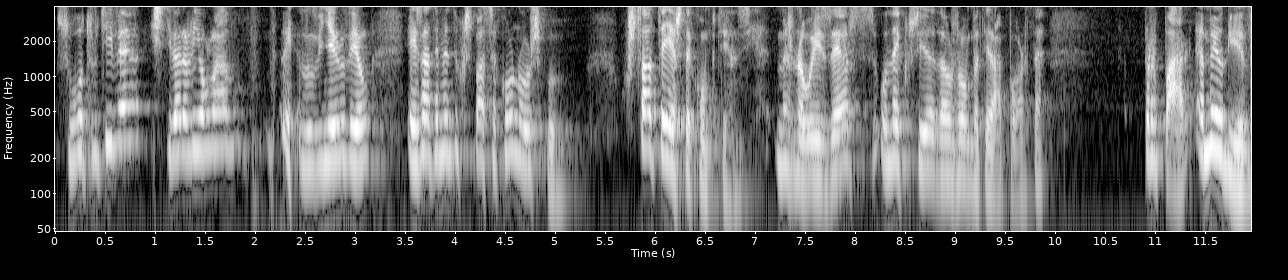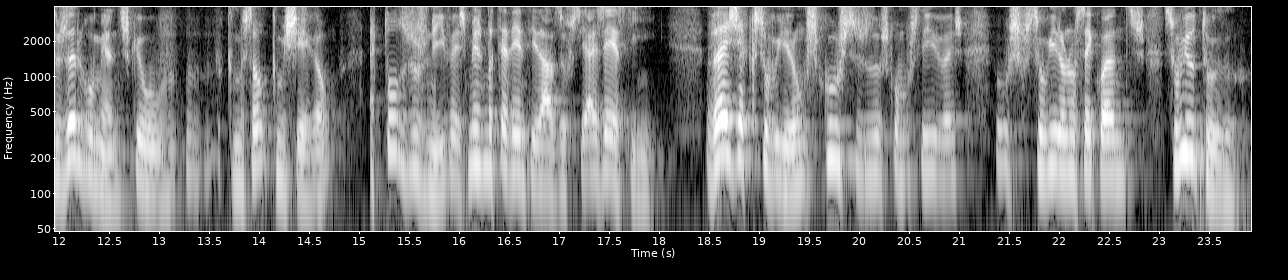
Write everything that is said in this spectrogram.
se o outro tiver, e estiver ali ao lado, é do dinheiro dele. É exatamente o que se passa connosco. O Estado tem esta competência, mas não a exerce. Onde é que os cidadãos vão bater à porta? Repare, a maioria dos argumentos que, eu, que, me, são, que me chegam, a todos os níveis, mesmo até de entidades oficiais, é assim. Veja que subiram os custos dos combustíveis, os, subiram não sei quantos, subiu tudo.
